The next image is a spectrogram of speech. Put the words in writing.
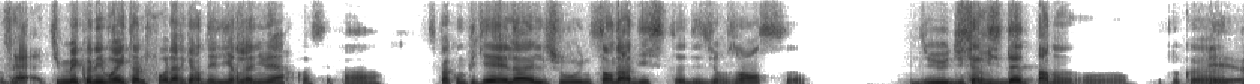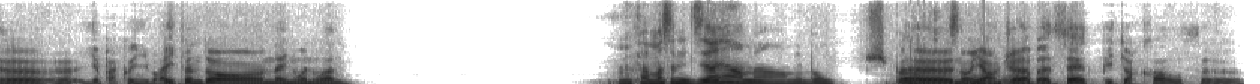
enfin, tu me mets Connie Brighton, pourrais la regarder lire l'annuaire, quoi. C'est pas, c'est pas compliqué. Et là, elle joue une standardiste des urgences, euh, du, du service d'aide, pardon. donc, euh, Mais euh, il y a pas Connie Brighton dans 911 Enfin, moi, ça me disait rien, mais, mais bon. Je suis pas. euh, Non, il y a. Angela Bassett, Peter Krause. Euh...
